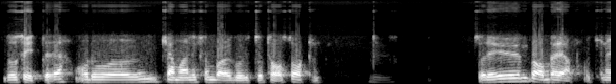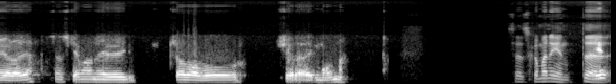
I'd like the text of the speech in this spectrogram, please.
då sitter det och då kan man liksom bara gå ut och ta starten. Så det är ju en bra början att kunna göra det. Sen ska man ju klara av att köra i mål med. Sen ska man inte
